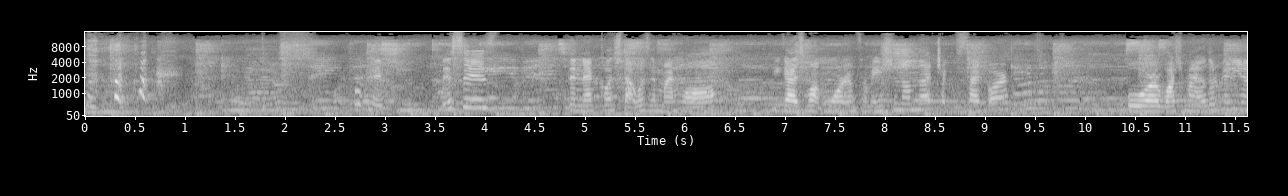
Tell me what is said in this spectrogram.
okay, this is the necklace that was in my haul. If you guys want more information on that, check the sidebar or watch my other video.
